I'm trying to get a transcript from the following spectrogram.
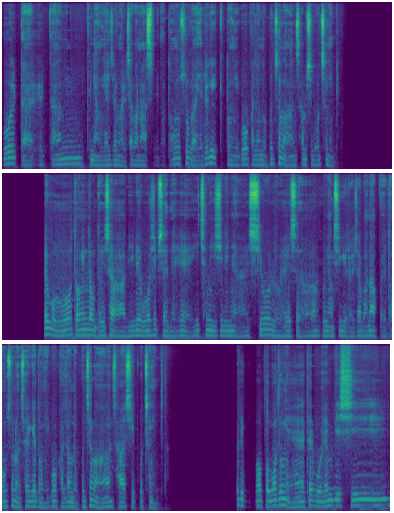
9월달 일단 그냥 예정을 잡아놨습니다. 동수가 17개 동이고 가장 높은 층은 35층입니다. 대구 동인동 더샵 250세대에 2022년 10월로 해서 분양 시기를 잡아놨고요. 동수는 3개동이고 가장 높은 층은 49층입니다. 그리고 범어동에 대구 MBC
